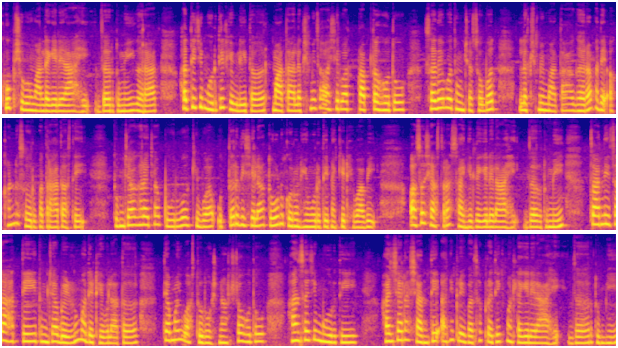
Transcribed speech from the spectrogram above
खूप शुभ मानलं गेले आहे. जर तुम्ही घरात हत्तीची मूर्ती ठेवली तर माता लक्ष्मीचा आशीर्वाद प्राप्त होतो. सदैव तुमच्यासोबत लक्ष्मी माता घरामध्ये अखंड स्वरूपात राहत असते. तुमच्या घराच्या पूर्व किंवा उत्तर दिशेला तोंड करून ही मूर्ती नक्की ठेवावी असं शास्त्रात सांगितले गेलेलं आहे. जर तुम्ही चांदीचा हत्ती तुमच्या बेडरूममध्ये ठेवला तर त्यामुळे वास्तुदोष नष्ट होतो. हंसाची मूर्ती हंसाला शांती आणि प्रेमाचं प्रतीक म्हटलं गेलेलं आहे. जर तुम्ही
